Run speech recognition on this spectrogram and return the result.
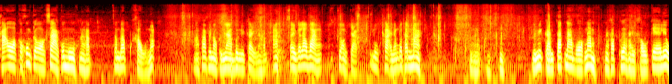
ถ้าออกก็คงจะออกซากก็มูนะครับสำหรับเข่าเนาะ อ่าพไปนอกไปย่างเบิ้งไก่ๆนะครับอะใส่เวลาว่างช่วงจากลูกค้ายังประทันมานะครับอืมแล้วมีการตัดน้ำออกน้ำนะครับ เพื่อให้เขาแก่เร็ว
